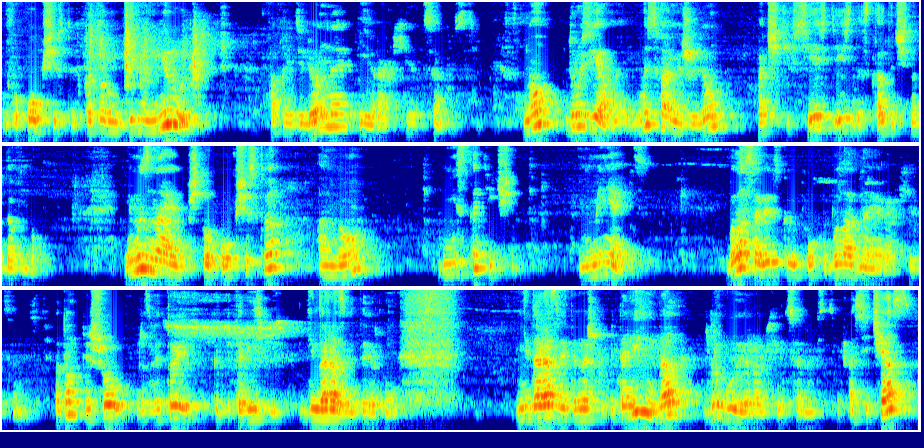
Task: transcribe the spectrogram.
в обществе, в котором доминирует определенная иерархия ценностей. Но, друзья мои, мы с вами живем почти все здесь достаточно давно. И мы знаем, что общество, оно не статично, не меняется. Была советская эпоха, была одна иерархия ценностей, потом пришел развитой капитализм, недоразвитый вернее, недоразвитый наш капитализм дал другую иерархию ценностей. А сейчас,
